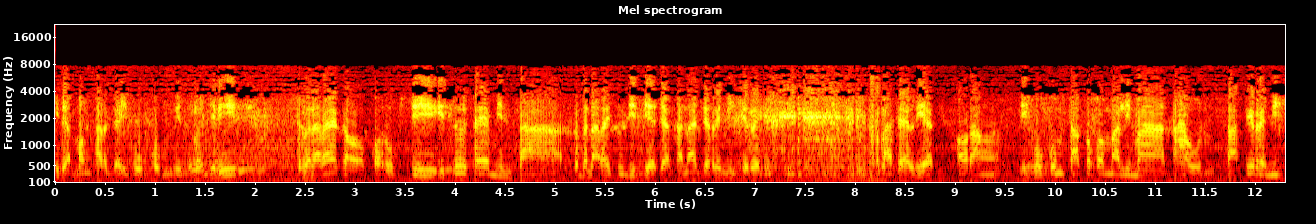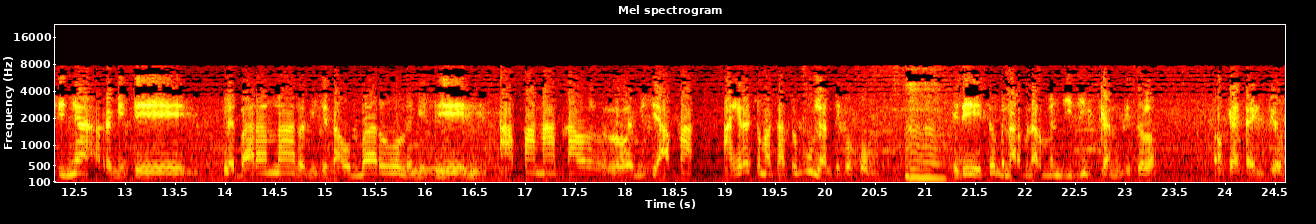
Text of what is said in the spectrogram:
tidak menghargai hukum gitu loh. Jadi sebenarnya kalau korupsi itu saya minta sebenarnya itu ditiadakan aja remisi-remisi. Karena saya lihat orang dihukum 1,5 tahun, tapi remisinya remisi lebaran lah, remisi tahun baru, remisi apa Natal, remisi apa. Akhirnya cuma satu bulan dihukum. Mhm. Jadi itu benar-benar menjijikkan gitu loh. Oke, thank you.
